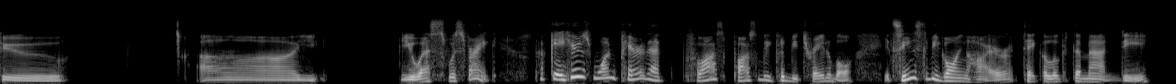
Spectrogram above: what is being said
to uh, U.S. Swiss franc. Okay, here's one pair that possibly could be tradable. It seems to be going higher. Take a look at the MACD.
